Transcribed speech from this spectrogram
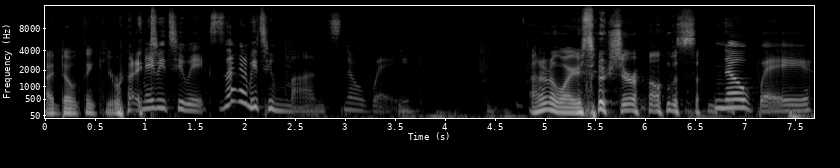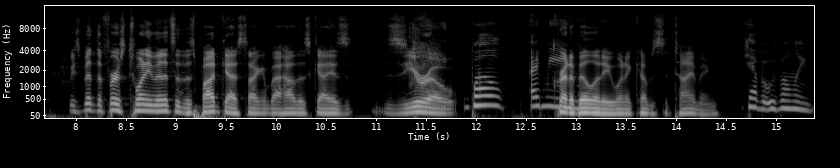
I don't think you're right. maybe two weeks. It's not going to be two months. No way. I don't know why you're so sure all of a sudden. No way. We spent the first 20 minutes of this podcast talking about how this guy is zero Well, I mean, credibility when it comes to timing. Yeah, but we've only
